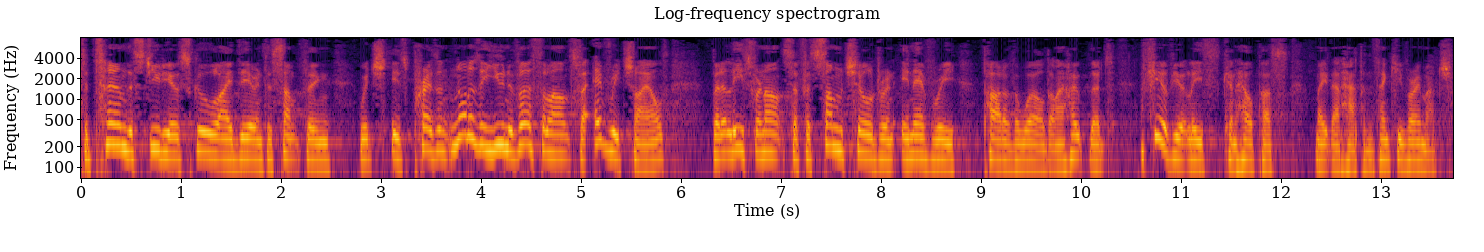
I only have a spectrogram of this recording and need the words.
to turn the studio school idea into something which is present not as a universal answer for every child, but at least for an answer for some children in every part of the world. And I hope that a few of you at least can help us make that happen. Thank you very much.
